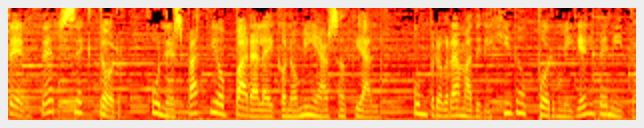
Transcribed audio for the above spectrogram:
Tercer sector, un espacio para la economía social. Un programa dirigido por Miguel Benito.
